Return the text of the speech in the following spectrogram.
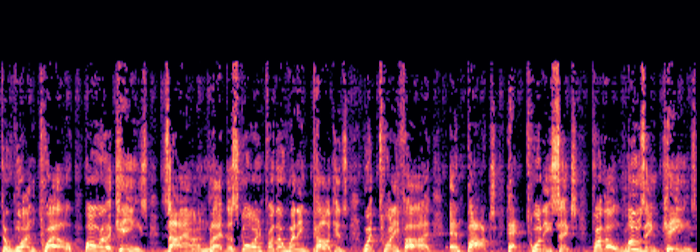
to 112 over the Kings. Zion led the scoring for the winning Pelicans with 25, and Fox had 26 for the losing Kings.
